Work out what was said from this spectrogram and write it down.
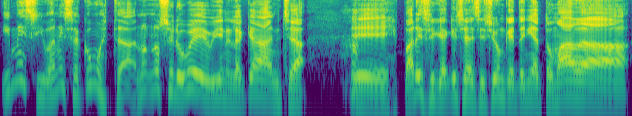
¿Y Messi, Vanessa, cómo está? No, no se lo ve bien en la cancha. Eh, parece que aquella decisión que tenía tomada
